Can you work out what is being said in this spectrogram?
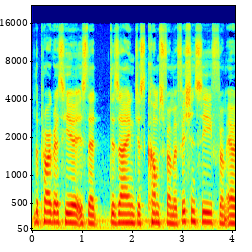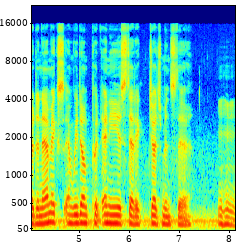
the progress here is that design just comes from efficiency, from aerodynamics, and we don't put any aesthetic judgments there. hmm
